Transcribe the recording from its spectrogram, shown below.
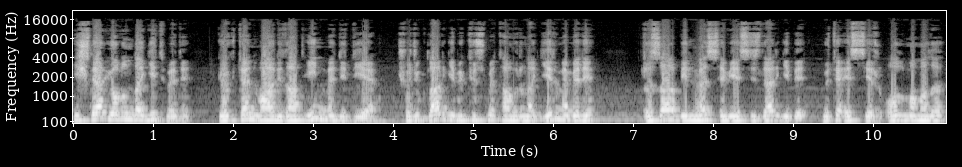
İşler yolunda gitmedi, gökten varidat inmedi diye çocuklar gibi küsme tavrına girmemeli, rıza bilmez seviyesizler gibi müteessir olmamalı,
